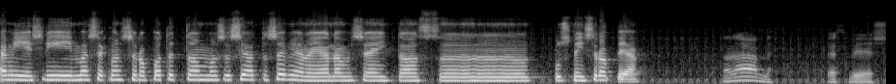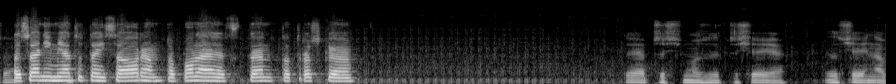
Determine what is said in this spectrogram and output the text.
mi, jeśli masz jakąś robotę, to możesz ja to sobie, no ja nam się to z e, późnej zrobię. No dobra. Ja sobie jeszcze... To zanim ja tutaj zaoram to pole, ten, to troszkę... To ja przecież może przesieję. Zasieję na...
